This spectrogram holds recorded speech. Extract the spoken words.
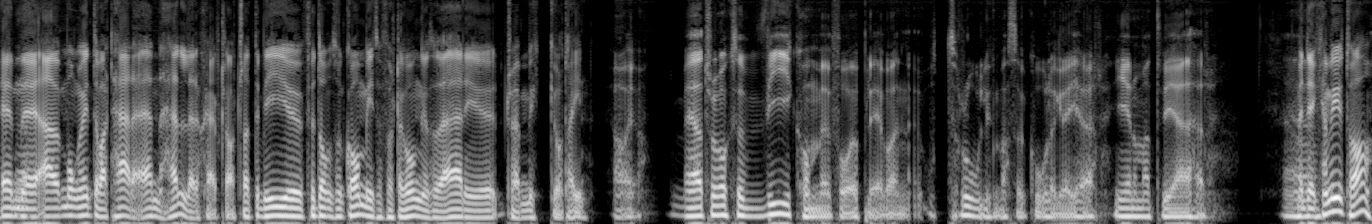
en, eh, många har inte varit här än heller självklart. Så att det blir ju, för de som kom hit för första gången så är det ju, tror jag, mycket att ta in. Ja, ja. Men jag tror också vi kommer få uppleva en otroligt massa coola grejer här, genom att vi är här. Men det kan vi ju ta.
